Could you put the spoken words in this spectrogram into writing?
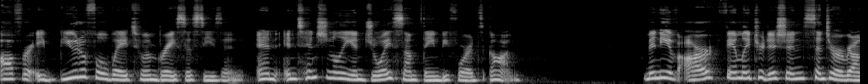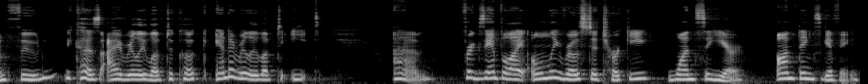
offer a beautiful way to embrace a season and intentionally enjoy something before it's gone. Many of our family traditions center around food because I really love to cook and I really love to eat. Um, for example, I only roast a turkey once a year on Thanksgiving.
